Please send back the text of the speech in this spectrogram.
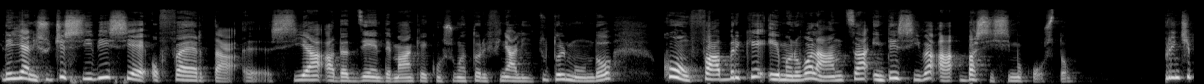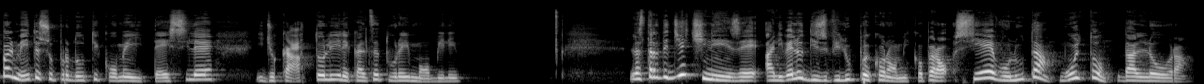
Negli anni successivi si è offerta eh, sia ad aziende ma anche ai consumatori finali di tutto il mondo con fabbriche e manovalanza intensiva a bassissimo costo, principalmente su prodotti come il tessile, i giocattoli, le calzature e i mobili. La strategia cinese a livello di sviluppo economico però si è evoluta molto da allora.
